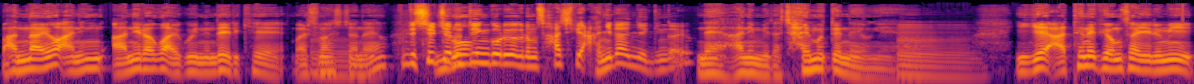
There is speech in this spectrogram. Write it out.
맞나요? 아니, 아니라고 알고 있는데 이렇게 말씀하셨잖아요. 근데 실제로 뛴 거리가 그럼 40이 아니라는 얘기인가요? 네, 아닙니다. 잘못된 내용이에요. 음. 이게 아테네 병사 이름이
